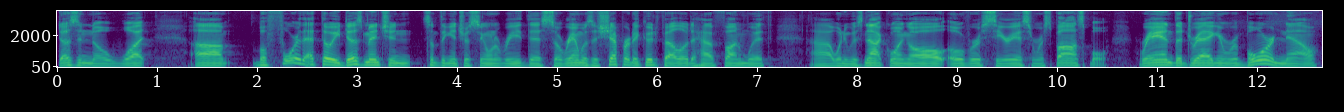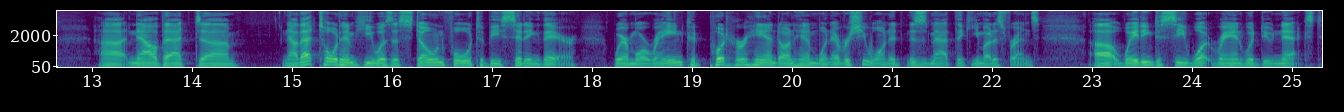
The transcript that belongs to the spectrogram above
doesn't know what. Um, before that, though, he does mention something interesting. I want to read this. So, Rand was a shepherd, a good fellow to have fun with uh, when he was not going all over serious and responsible. Rand the Dragon Reborn now, uh, now that um, now that told him he was a stone fool to be sitting there, where Moiraine could put her hand on him whenever she wanted. This is Mat thinking about his friends, uh, waiting to see what Rand would do next.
